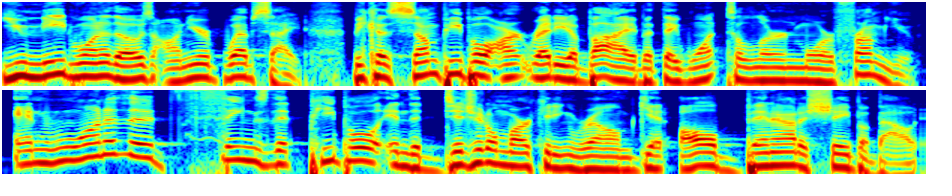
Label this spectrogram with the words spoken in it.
You need one of those on your website because some people aren't ready to buy, but they want to learn more from you. And one of the things that people in the digital marketing realm get all bent out of shape about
